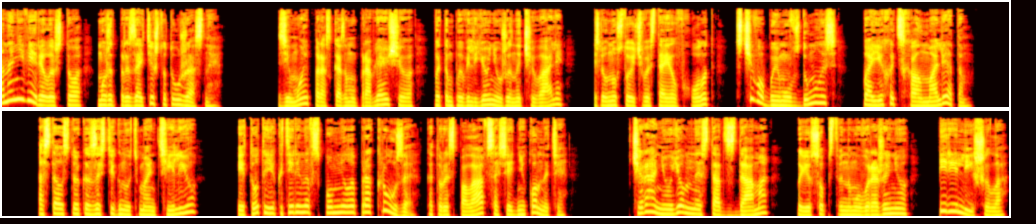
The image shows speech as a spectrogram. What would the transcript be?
Она не верила, что может произойти что-то ужасное. Зимой, по рассказам управляющего, в этом павильоне уже ночевали. Если он устойчиво стоял в холод, с чего бы ему вздумалось поехать с холма летом? Осталось только застегнуть мантилью, и тут Екатерина вспомнила про Круза, которая спала в соседней комнате. Вчера неуемная статсдама, по ее собственному выражению, перелишила,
